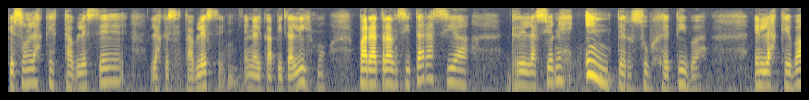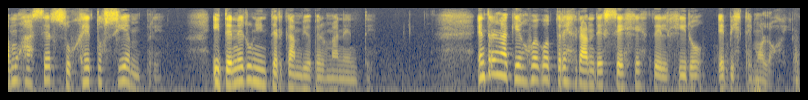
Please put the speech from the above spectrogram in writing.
que son las que, establece, las que se establecen en el capitalismo, para transitar hacia relaciones intersubjetivas en las que vamos a ser sujetos siempre y tener un intercambio permanente. Entran aquí en juego tres grandes ejes del giro epistemológico.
